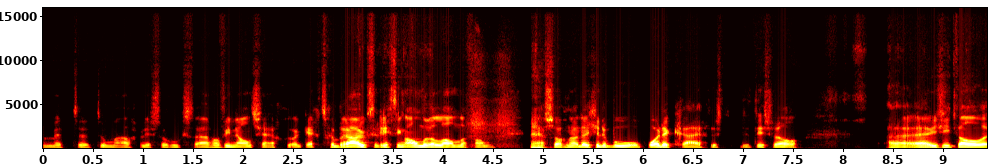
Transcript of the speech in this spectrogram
met de toenmalige minister Hoekstra van Financiën. Ook echt gebruikt richting andere landen. Van, ja. ja. zorg nou dat je de boel op orde krijgt. Dus het is wel, je ziet wel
